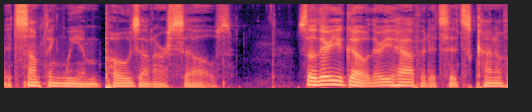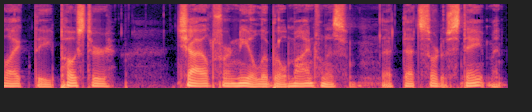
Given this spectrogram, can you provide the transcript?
it's something we impose on ourselves. So there you go. There you have it. It's, it's kind of like the poster child for neoliberal mindfulness, that, that sort of statement.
